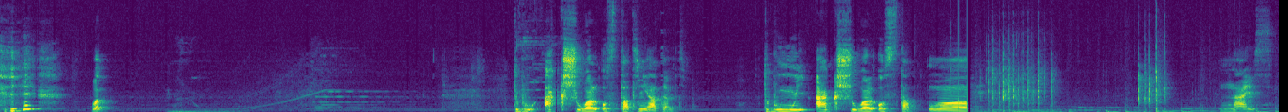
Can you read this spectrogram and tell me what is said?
What? To był actual ostatni attempt. To był mój actual ostatni... Nice.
